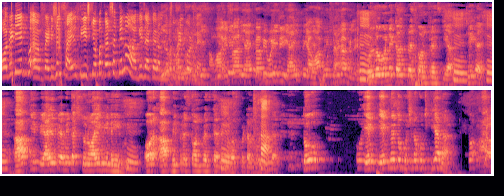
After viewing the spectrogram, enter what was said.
ऑलरेडी एक पेटिशन फ़ाइल थी इसके ऊपर कर सकते हैं ना आगे जाकर हम लोग सुप्रीम कोर्ट में? हमारी प्राथमिकता भी वही थी कि सुविधा मिले। उन लोगों ने कल प्रेस कॉन्फ्रेंस किया ठीक है? आपकी पीआई पे अभी तक सुनवाई भी नहीं हुई और आप भी प्रेस कॉन्फ्रेंस कर रहे हैं हॉस्पिटल को हाँ। लेकर। तो वो एक एक ने तो कुछ ना कुछ किया ना तो तो किया?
